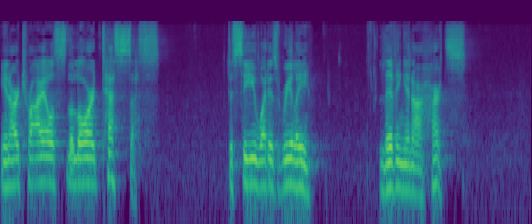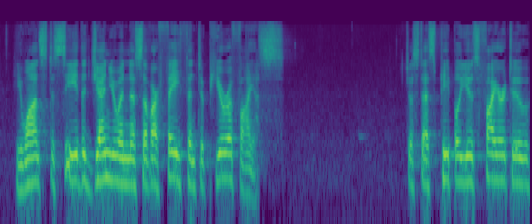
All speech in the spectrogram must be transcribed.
In our trials, the Lord tests us to see what is really living in our hearts. He wants to see the genuineness of our faith and to purify us. Just as people use fire to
